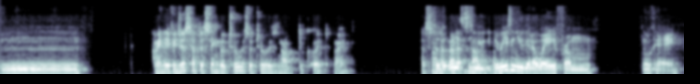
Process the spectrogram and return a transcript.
Mm. I mean, if you just have the single two, so two is not the good, right? That's not so the reason, you, the reason you get away from okay,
